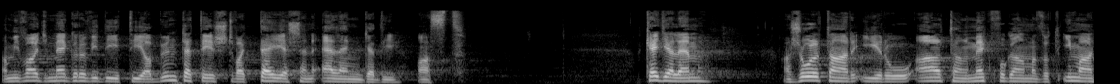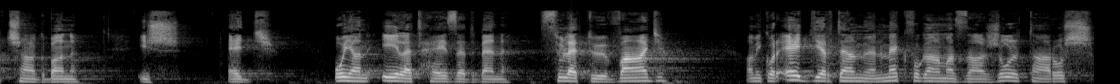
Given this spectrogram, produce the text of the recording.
ami vagy megrövidíti a büntetést, vagy teljesen elengedi azt. A kegyelem a Zsoltár író által megfogalmazott imádságban is egy olyan élethelyzetben születő vágy, amikor egyértelműen megfogalmazza a Zsoltáros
